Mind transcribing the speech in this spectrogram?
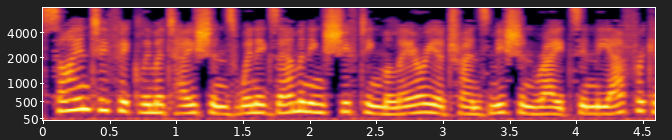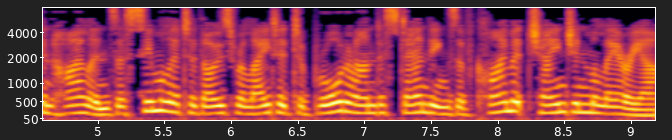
Scientific limitations when examining shifting malaria transmission rates in the African highlands are similar to those related to broader understandings of climate change and malaria.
